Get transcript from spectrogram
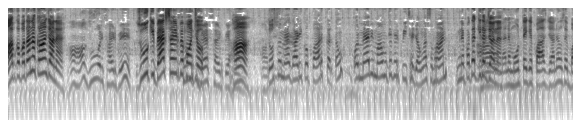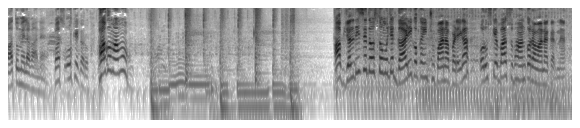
आपको पता ना कहाँ जाना है? हाँ हाँ जू वाली साइड पे। जू की बैक साइड पे पहुँचो। बैक साइड पे हाँ। दोस्तों मैं गाड़ी को पार्क करता हूँ और मैं भी मामू के फिर पीछे जाऊँगा। सुभान तुमने पता किधर जाना है? मैंने मोटे के पास जाना है उसे बातों में लगाना है। बस ओके करो। भागो मामू। आप जल्दी से दोस्तों मुझे गाड़ी को कहीं छुपाना पड़ेगा और उसके बाद सुभान को रवाना करना है।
